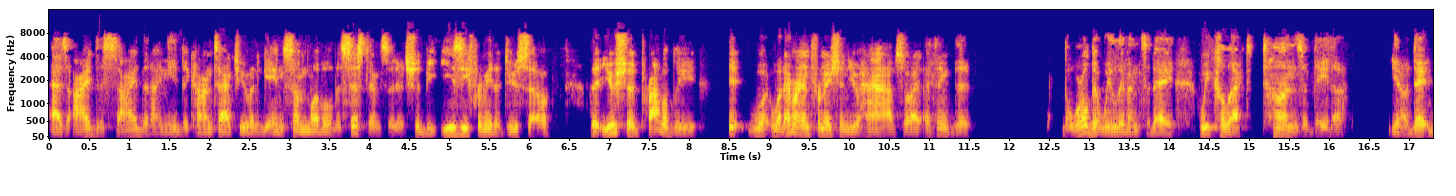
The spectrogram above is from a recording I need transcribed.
as I decide that I need to contact you and gain some level of assistance, that it should be easy for me to do so, that you should probably it, whatever information you have. So I, I think that the world that we live in today, we collect tons of data. You know, da-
